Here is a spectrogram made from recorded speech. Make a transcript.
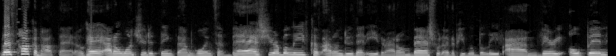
let's talk about that, okay? I don't want you to think that I'm going to bash your belief because I don't do that either. I don't bash what other people believe. I'm very open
